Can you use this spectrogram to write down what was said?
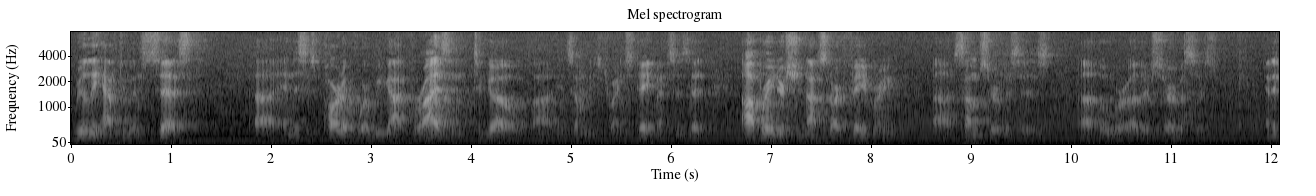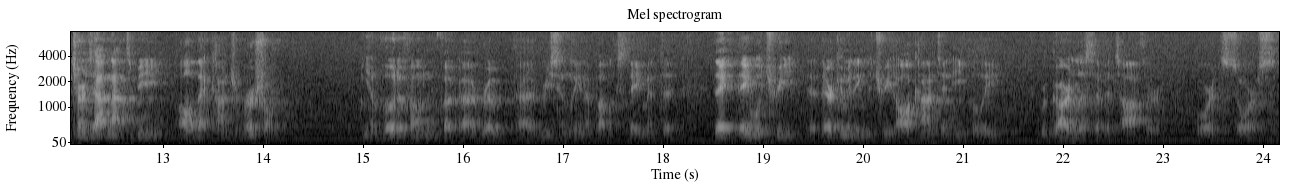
really have to insist, uh, and this is part of where we got Verizon to go uh, in some of these joint statements, is that operators should not start favoring uh, some services uh, over other services. And it turns out not to be all that controversial. You know, Vodafone uh, wrote recently in a public statement that they, they will treat, that they're committing to treat all content equally regardless of its author or its source.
